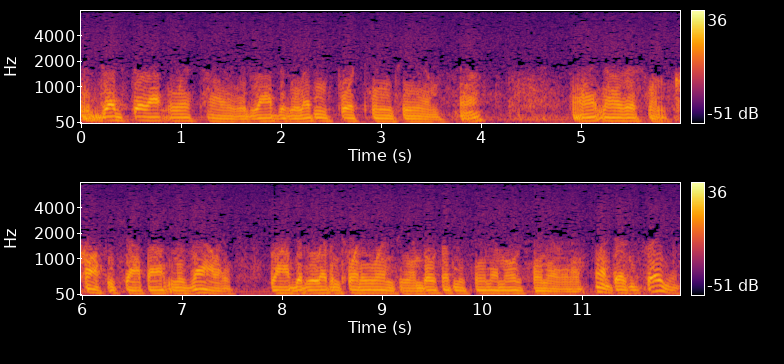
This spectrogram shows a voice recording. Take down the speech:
The drugstore out in West Hollywood robbed at 11.14 p.m. Yeah? All right, now this one. Coffee shop out in the valley. Robbed at 11.21 p.m. Both of them the same M.O., the same everything. Well, it doesn't figure.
